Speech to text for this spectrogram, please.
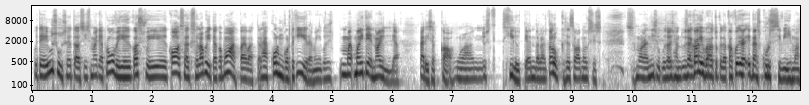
kui te ei usu seda, siis ma ei tea, proovige kas või kaasaegse labidaga maad kaevata, läheb kolm korda kiiremini, kui siis ma, ma ei tee nalja, päriselt ka, mul on just hiljuti endale talukese saanud, siis siis ma olen niisuguse asjandusega juba natuke ennast kurssi viima,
